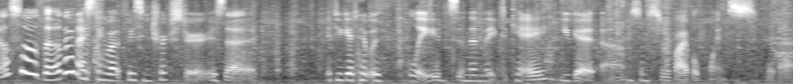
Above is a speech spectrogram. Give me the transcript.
also, the other nice thing about facing Trickster is that if you get hit with blades and then they decay, you get um, some survival points for that.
